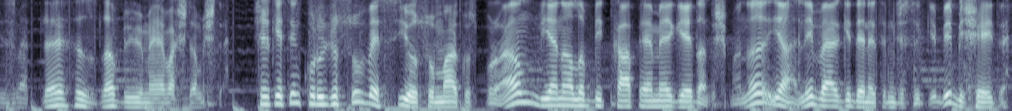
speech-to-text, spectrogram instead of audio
hizmetle hızla büyümeye başlamıştı. Şirketin kurucusu ve CEO'su Markus Braun, Viyanalı bir KPMG danışmanı yani vergi denetimcisi gibi bir şeydi.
